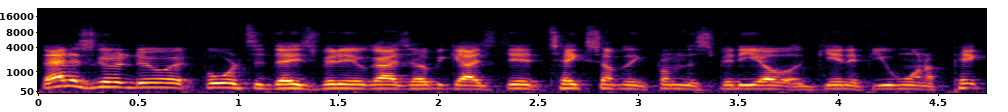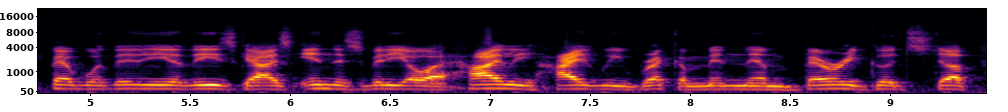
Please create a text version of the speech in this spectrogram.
that is going to do it for today's video, guys. I hope you guys did take something from this video. Again, if you want to pick fed with any of these guys in this video, I highly, highly recommend them. Very good stuff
